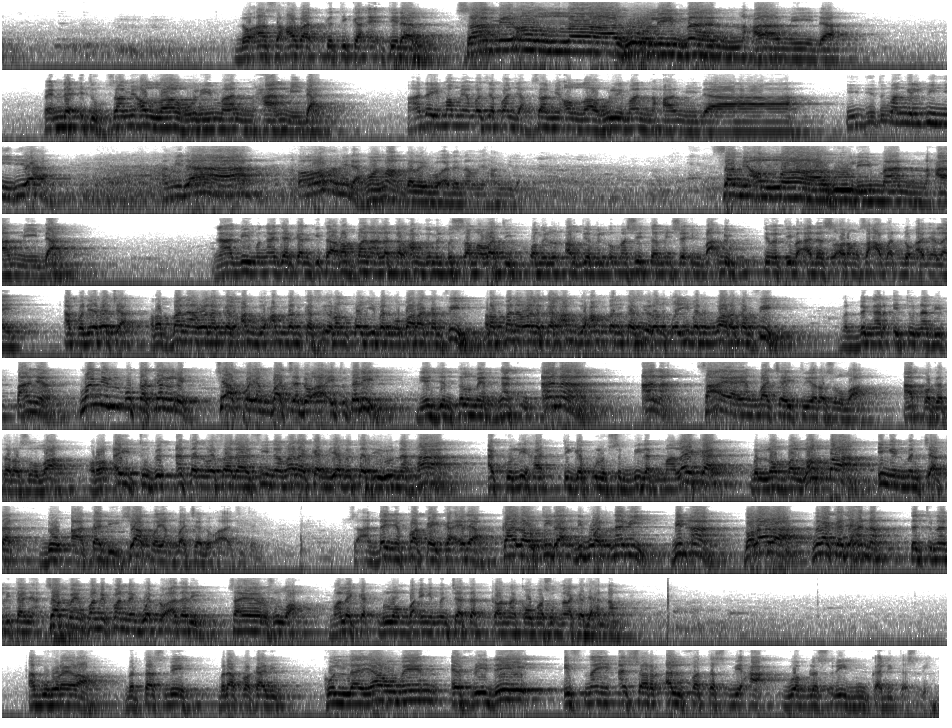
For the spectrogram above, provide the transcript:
Doa sahabat ketika iktidal. Sami Allahu liman hamidah. Pendek itu, Sami Allahu liman hamidah. Ada imam yang baca panjang, Sami Allahu liman hamidah. Itu tuh manggil bini dia. Hamidah. Oh Hamidah Mohon maaf kalau ibu ada namanya Hamidah Sami Allahu liman hamidah Nabi mengajarkan kita Rabbana lakal hamdu mil samawati wa milul ardi wa mil masjid min syai'in ba'du. Tiba-tiba ada seorang sahabat doanya lain. Apa dia baca? Rabbana walakal hamdu hamdan katsiran tayyiban mubarakan fi. Rabbana walakal hamdu hamdan katsiran tayyiban mubarakan fi. Mendengar itu Nabi tanya, "Manil mutakallim?" Siapa yang baca doa itu tadi? Dia gentleman ngaku, "Ana, ana, saya yang baca itu ya Rasulullah." Apa kata Rasulullah? Ra'aitu bid'atan wa salasina malakan yabtadirunaha. Aku lihat 39 malaikat berlomba-lomba ingin mencatat doa tadi. Siapa yang baca doa itu tadi? Seandainya pakai kaedah, kalau tidak dibuat Nabi, bid'ah, dolala, neraka jahanam. Tentu Nabi tanya, siapa yang pandai-pandai buat doa tadi? Saya Rasulullah. Malaikat berlomba ingin mencatat karena kau masuk neraka jahanam. Abu Hurairah bertasbih berapa kali? Kulla yaumin every day isnai asyar alfa tasbihah 12 ribu kali tasbih.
